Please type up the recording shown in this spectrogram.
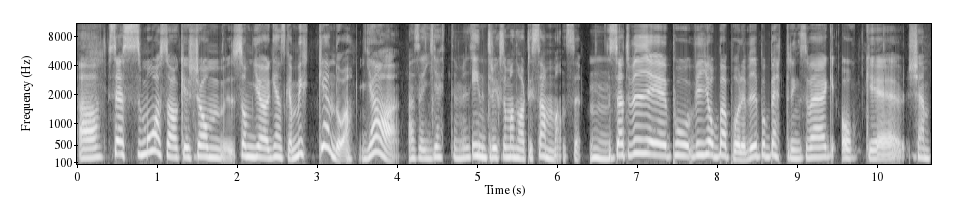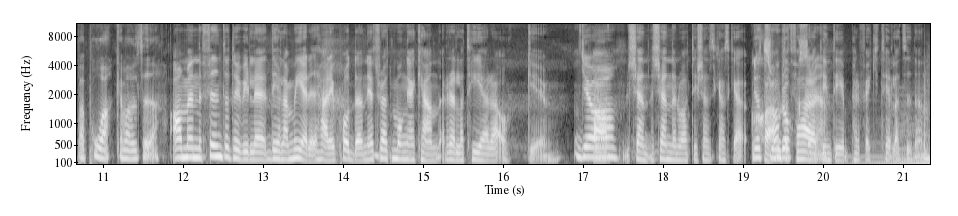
Ja. Så här, små saker som, som gör ganska mycket ändå. Ja, alltså jättemysigt. intryck som man har tillsammans. Mm. Så att vi, är på, vi jobbar på det. Vi är på bättringsväg och eh, kämpar på kan man väl säga. Ja men fint att du ville dela med dig här i podden. Jag tror att många kan relatera och eh, ja. känner, känner nog att det känns ganska Jag tror skönt att få höra det. att det inte är perfekt hela tiden.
